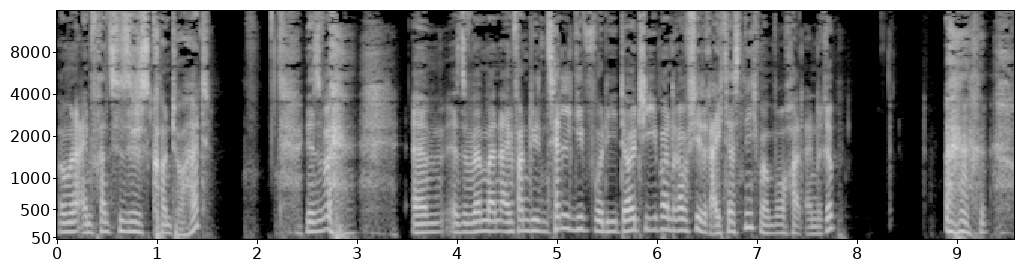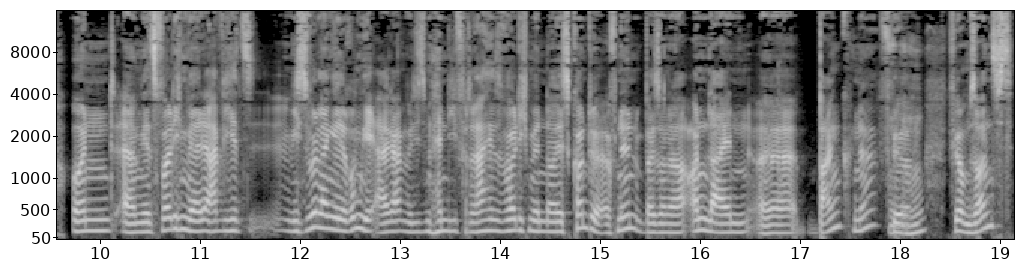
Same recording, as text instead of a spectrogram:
wenn man ein französisches Konto hat. Jetzt, ähm, also wenn man einfach diesen Zettel gibt, wo die deutsche IBAN draufsteht, reicht das nicht. Man braucht halt ein RIP. Und ähm, jetzt wollte ich mir, da habe ich jetzt mich so lange rumgeärgert mit diesem Handyvertrag, jetzt wollte ich mir ein neues Konto eröffnen bei so einer Online-Bank, ne, für, Mhm. für umsonst.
